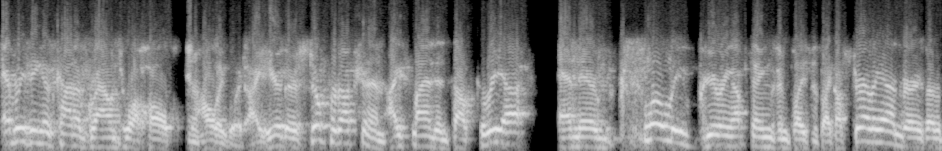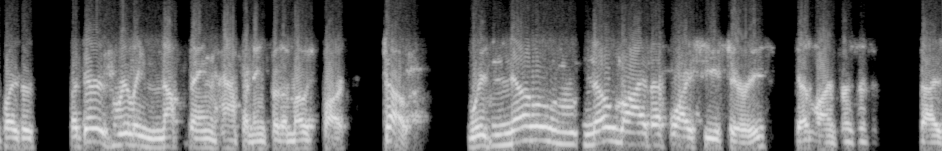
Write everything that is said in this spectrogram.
everything is kind of ground to a halt in Hollywood. I hear there's still production in Iceland and South Korea, and they're slowly gearing up things in places like Australia and various other places, but there is really nothing happening for the most part. So, with no no live FYC series, Deadline, for instance, guys,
